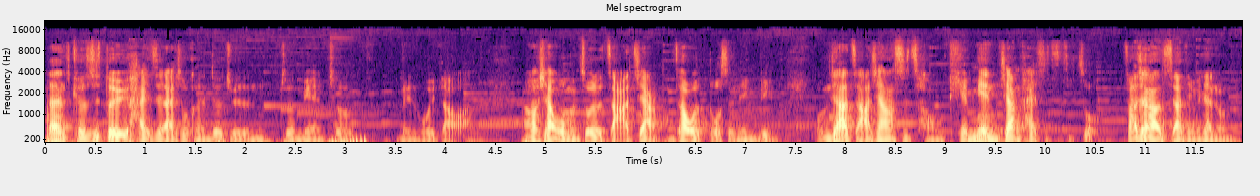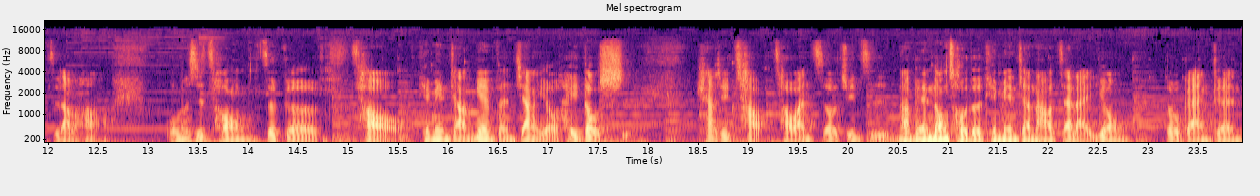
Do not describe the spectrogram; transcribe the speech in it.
但可是对于孩子来说，可能就觉得这面就没什么味道啊。然后像我们做的炸酱，你知道我多神经病？我们家的炸酱是从甜面酱开始自己做，炸酱要加甜面酱，你们知道吗？哈，我们是从这个炒甜面酱、面粉、酱油、黑豆豉。下去炒，炒完之后菌子，然后变成浓稠的甜面酱，然后再来用豆干跟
